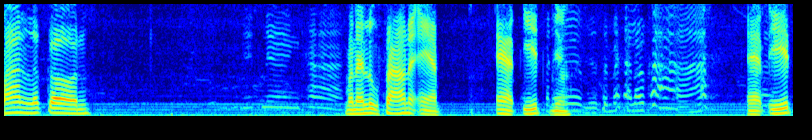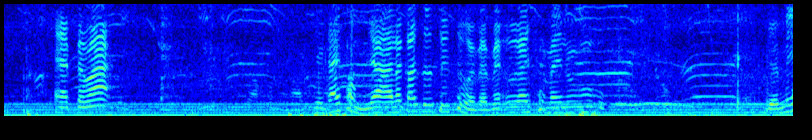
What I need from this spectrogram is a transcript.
มั่นเหลือเกินนิดนึงค่ะมันในลูกสาวเนี่ยแอบ แอบอิดอยู่ เริ่มเดี๋ยวฉันไม่ทันแล้วค่ะ แอบอิดแอบแต่ว่าอยากได้ผมยาวแล้วก็ชุดสวยๆแบบแม่เอื้อยใช่ไหมลูก เดี๋ยวไม่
